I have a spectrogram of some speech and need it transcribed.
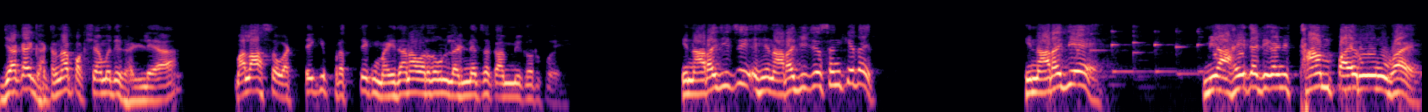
ज्या काय घटना पक्षामध्ये घडल्या मला असं वाटतंय की प्रत्येक मैदानावर जाऊन लढण्याचं काम मी करतोय. हे नाराजीचे हे नाराजीचे संकेत आहेत. ही नाराजी आहे. मी आहे त्या ठिकाणी ठाम पाय रोवून उभा आहे.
